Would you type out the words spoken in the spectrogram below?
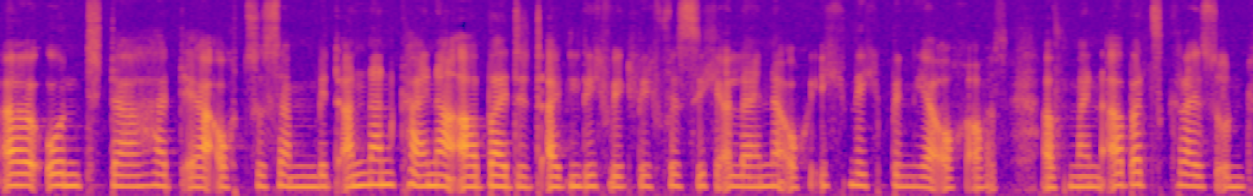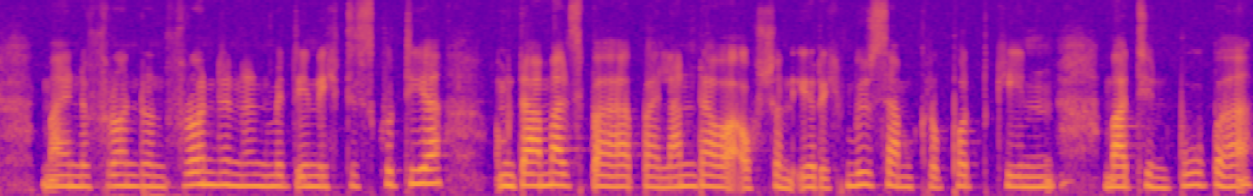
Äh, und da hat er auch zusammen mit anderen, keiner arbeitet eigentlich wirklich für sich alleine, auch ich nicht, bin ja auch aus, auf meinen Arbeitskreis und meine Freunde und Freundinnen, mit denen ich diskutiere. Und damals war bei Landauer auch schon Erich Mühsam, Kropotkin, Martin Buber.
